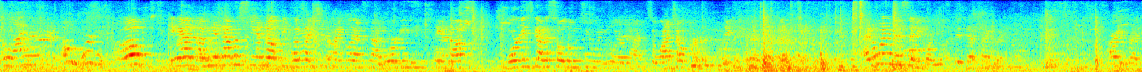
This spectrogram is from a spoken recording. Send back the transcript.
Oh, I heard. Oh, Morgan. Oh, and I'm gonna have her stand up because I have my glasses on. Morgan, stand up? Morgan's got a solo too in clarinet, so watch out for her. I don't want to miss anybody. That's not good. All right, ready?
